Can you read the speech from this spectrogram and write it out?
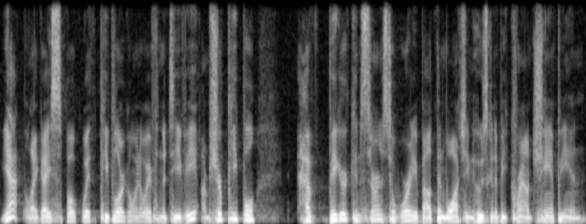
yeah, like I spoke with, people are going away from the TV. I'm sure people have bigger concerns to worry about than watching who's going to be crowned champion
